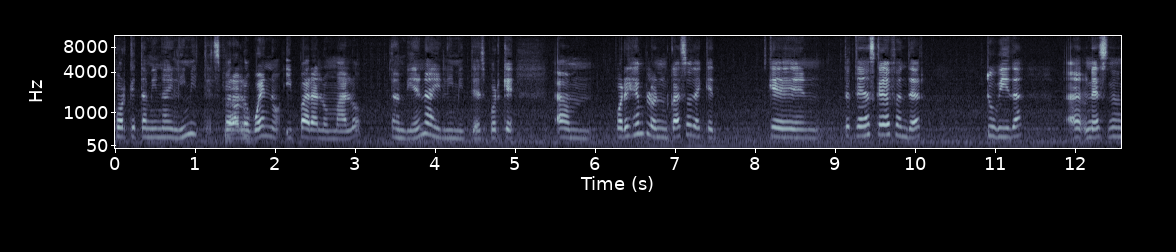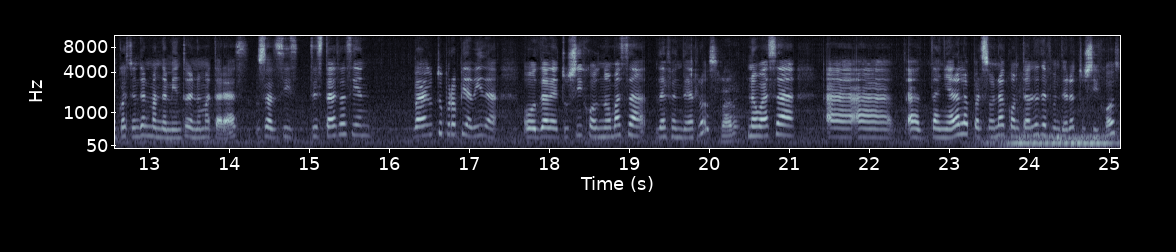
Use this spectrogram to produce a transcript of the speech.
porque también hay límites para lo bueno y para lo malo también hay límites, porque, por ejemplo, en el caso de que, que te tienes que defender tu vida, es- en cuestión del mandamiento de no matarás, o sea, si te estás haciendo, va tu propia vida o la de tus hijos, ¿no vas a defenderlos? Claro. ¿No vas a, a- a- a dañar a la persona con tal de defender a tus hijos?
